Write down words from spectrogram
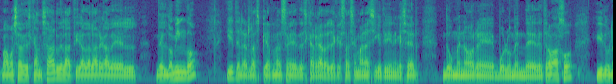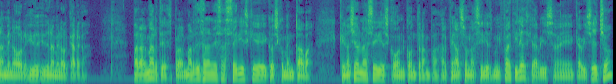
Vamos a descansar de la tirada larga del, del domingo y tener las piernas eh, descargadas, ya que esta semana sí que tiene que ser de un menor eh, volumen de, de, trabajo y de una menor, y de una menor carga. Para el martes, para el martes harán esas series que, os comentaba, que no sean unas series con, con trampa. Al final son unas series muy fáciles que habéis, eh, que habéis hecho.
